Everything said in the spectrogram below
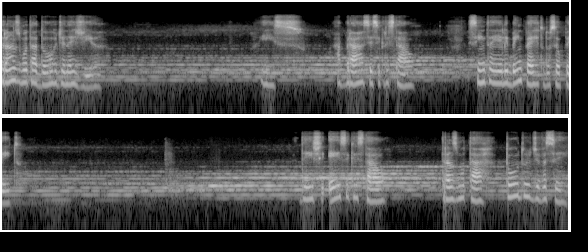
transmutador de energia. Isso. Abrace esse cristal. Sinta ele bem perto do seu peito. Deixe esse cristal transmutar tudo de você.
